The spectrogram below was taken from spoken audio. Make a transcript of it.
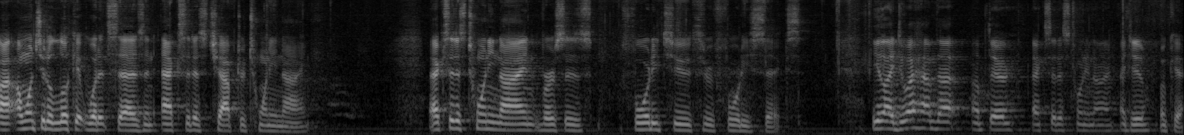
I want you to look at what it says in Exodus chapter 29. Exodus 29, verses 42 through 46. Eli, do I have that up there? Exodus 29? I do? Okay.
